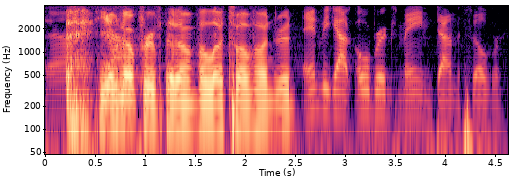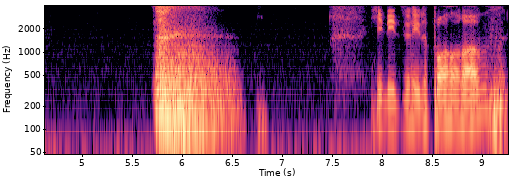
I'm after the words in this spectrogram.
Yeah, you have no proof that I'm below 1200. And we got Oberg's main down to silver. he needs me to pull him up.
